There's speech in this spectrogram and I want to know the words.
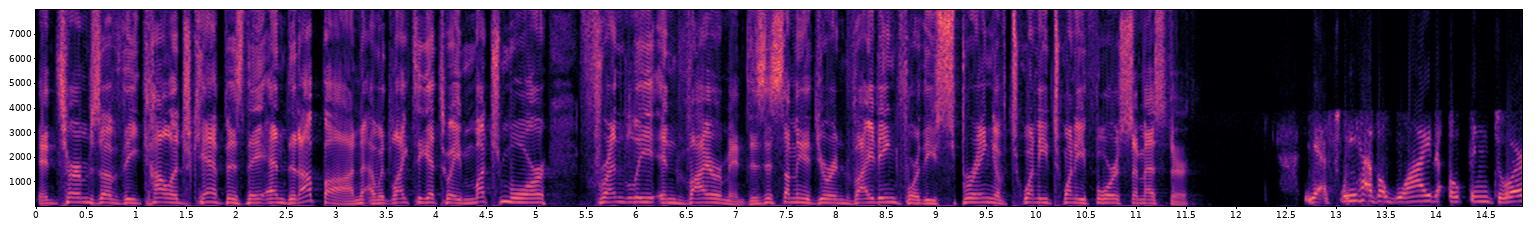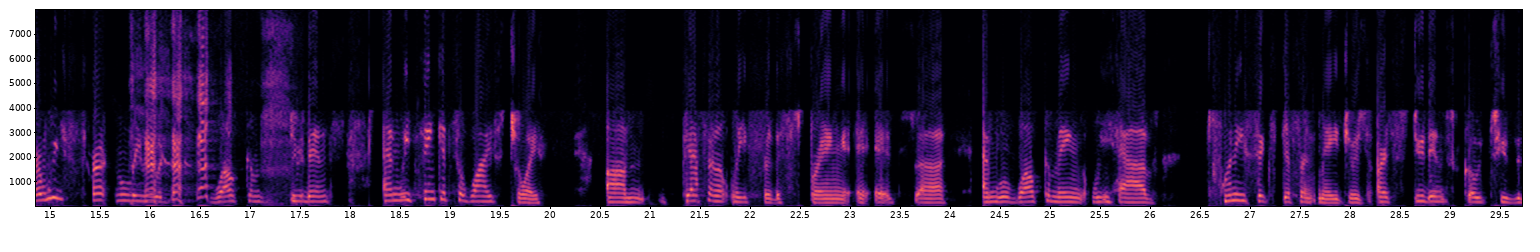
in terms of the college campus they ended up on and would like to get to a much more friendly environment? Is this something that you're inviting for the spring of 2024 semester? Yes, we have a wide open door. We certainly would welcome students, and we think it's a wise choice. Um, definitely for the spring. It's uh, and we're welcoming. We have 26 different majors. Our students go to the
